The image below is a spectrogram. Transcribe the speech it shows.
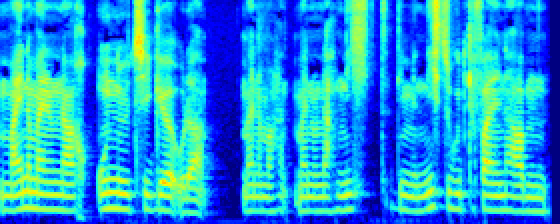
meiner Meinung nach unnötige oder meiner Meinung nach nicht, die mir nicht so gut gefallen haben,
